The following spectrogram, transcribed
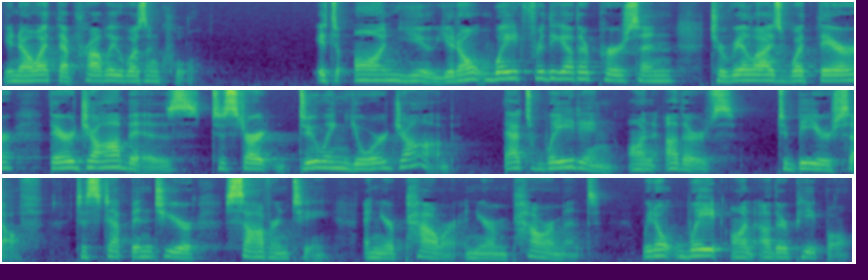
You know what? That probably wasn't cool. It's on you. You don't wait for the other person to realize what their their job is to start doing your job. That's waiting on others to be yourself, to step into your sovereignty and your power and your empowerment. We don't wait on other people.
